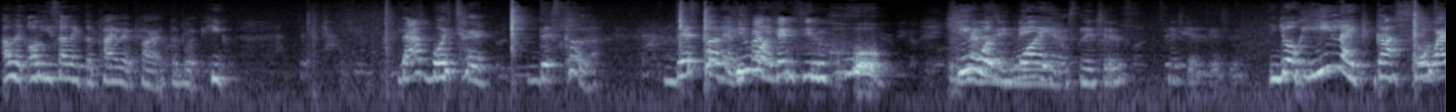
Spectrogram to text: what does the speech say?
I was like, Oh, he said like the pirate part. The boy he that boy turned this color. This color. he He probably was hates you. whoo, he was white. damn Snitches. Snitches, snitches. Yo, he like got So so why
